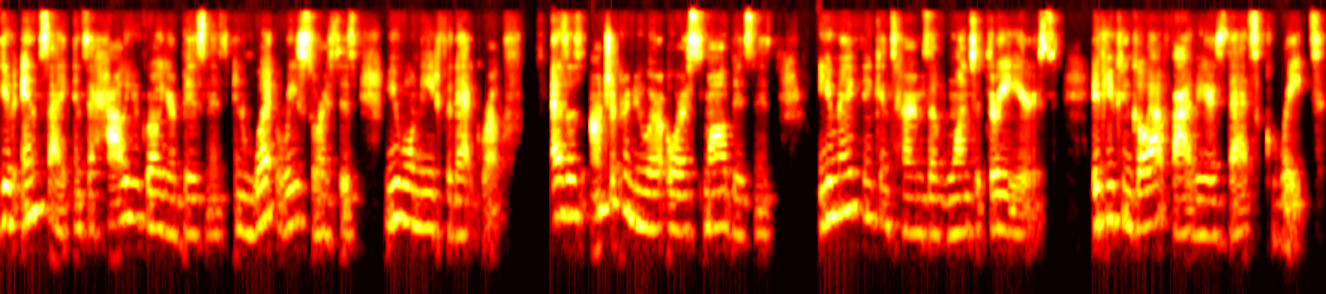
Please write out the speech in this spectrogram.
give insight into how you grow your business and what resources you will need for that growth. As an entrepreneur or a small business, you may think in terms of one to three years. If you can go out five years, that's great.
